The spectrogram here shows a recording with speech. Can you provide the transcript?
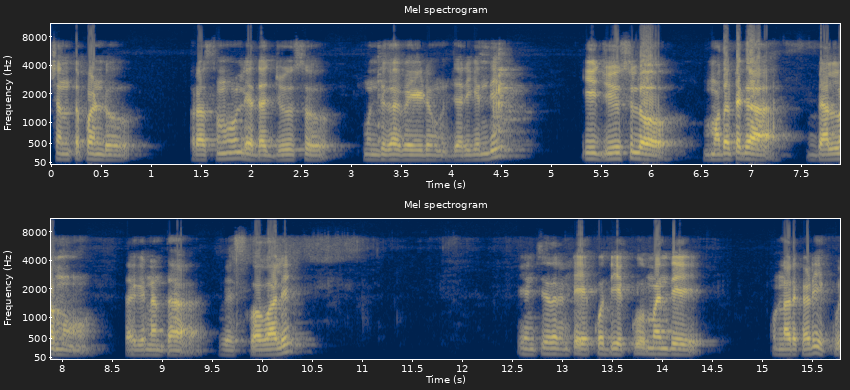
చింతపండు రసము లేదా జ్యూసు ముందుగా వేయడం జరిగింది. ఈ జ్యూసులో మొదటగా బెల్లము తగినంత వేసుకోవాలి. ఏం చేయాలంటే కొద్ది ఎక్కువ మంది ఉన్నారు కాడ ఎక్కువ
